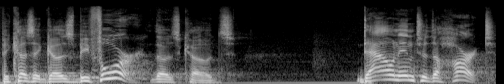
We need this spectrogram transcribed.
Because it goes before those codes, down into the heart,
